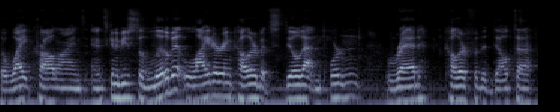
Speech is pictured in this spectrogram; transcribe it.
the white craw lines, and it's gonna be just a little bit lighter in color, but still that important red color for the Delta.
